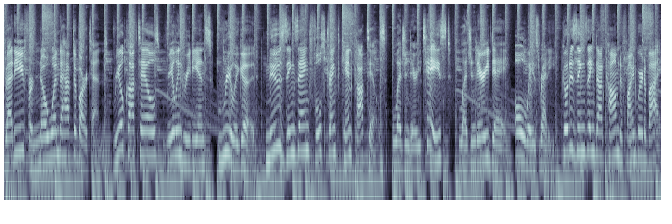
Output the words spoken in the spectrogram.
Ready for no one to have to bartend. Real cocktails, real ingredients, really good. New Zing Zang full strength canned cocktails. Legendary taste, legendary day. Always ready. Go to zingzang.com to find where to buy.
